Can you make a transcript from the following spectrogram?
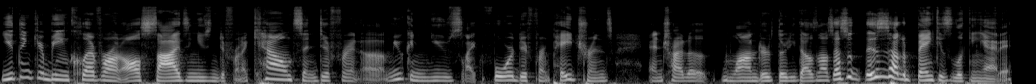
you think you're being clever on all sides and using different accounts and different um, you can use like four different patrons and try to launder $30,000 that's what this is how the bank is looking at it.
